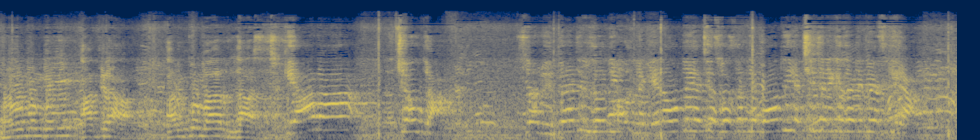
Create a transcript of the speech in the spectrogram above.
नवी मुंबई अकरा अरुण कुमार लास्ट ग्यारह चौदह सर्विस बेहतरीन जल्दी के ना उतने अच्छे स्वस्त ने बहुत ही अच्छी तरीके से डिफेंस किया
